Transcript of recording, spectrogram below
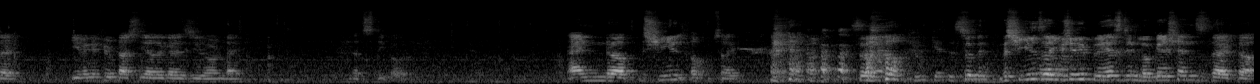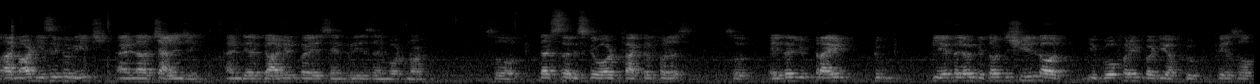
that even if you touch the other guys, you don't die. That's the power. And uh, the shield. Oh, sorry. so so the, the shields are usually placed in locations that uh, are not easy to reach and are challenging, and they are guarded by sentries and whatnot. So that's the risk reward factor for us. So either you try to clear the level without the shield, or you go for it, but you have to face off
